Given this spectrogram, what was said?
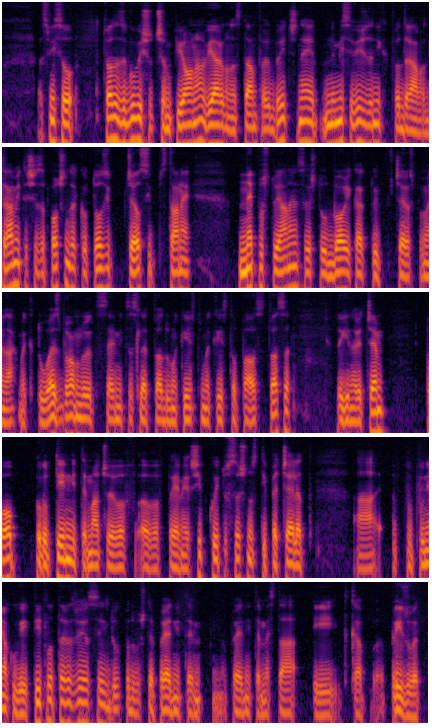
В смисъл, това да загубиш от шампиона, вярно на Станфорд Бридж, не, не ми се вижда никаква драма. Драмите ще започнат, ако този Челси стане непостоянен срещу отбори, както и вчера споменахме, като Уест Бром другата седмица, след това домакинство на Кристал Палас. Това са, да ги наречем, по-рутинните матчове в, в премиершип, които всъщност ти печелят а, понякога и титлата, разбира се, и друг път въобще предните, предните места и така призовете.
